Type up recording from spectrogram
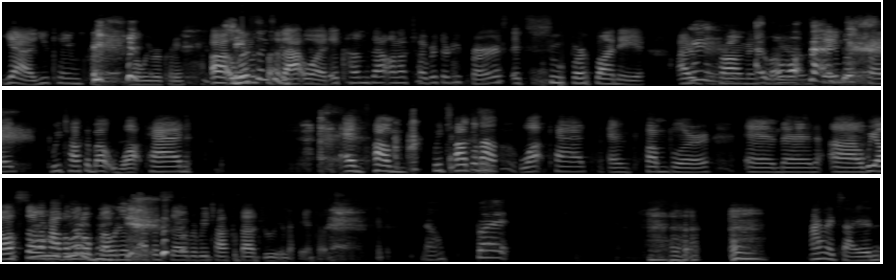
yeah, you came for while we were recording. Uh, listen to that one. It comes out on October 31st. It's super funny. I promise I love you. Wattpad. Shameless plug. We talk about Wattpad and Tum. we talk about Wattpad and Tumblr, and then uh, we also have a little bonus episode where we talk about Julie and the Phantom. no but I'm excited.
